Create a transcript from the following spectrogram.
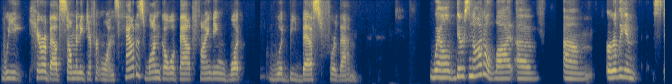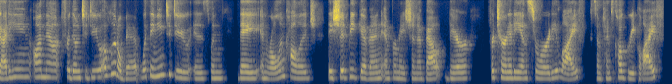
we hear about so many different ones. How does one go about finding what would be best for them? Well, there's not a lot of um, early studying on that for them to do a little bit. What they need to do is when they enroll in college, they should be given information about their fraternity and sorority life, sometimes called Greek life,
